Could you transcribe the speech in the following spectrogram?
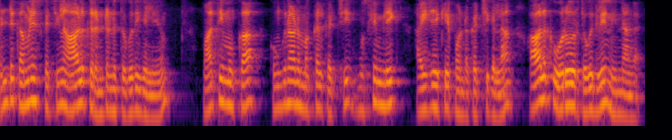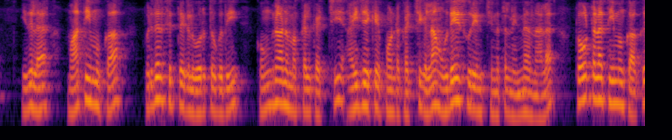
ரெண்டு கம்யூனிஸ்ட் கட்சிகளும் ஆளுக்கு ரெண்டு ரெண்டு தொகுதிகளிலும் மதிமுக கொங்குநாடு மக்கள் கட்சி முஸ்லீம் லீக் ஐஜேகே போன்ற கட்சிகள்லாம் ஆளுக்கு ஒரு ஒரு தொகுதியிலையும் நின்னாங்க. இதில் மதிமுக விடுதலை சிறுத்தைகள் ஒரு தொகுதி கொங்குநாடு மக்கள் கட்சி ஐஜேகே போன்ற கட்சிகள்லாம் உதயசூரியன் சின்னத்தில் நின்னதுனால டோட்டலாக திமுகவுக்கு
